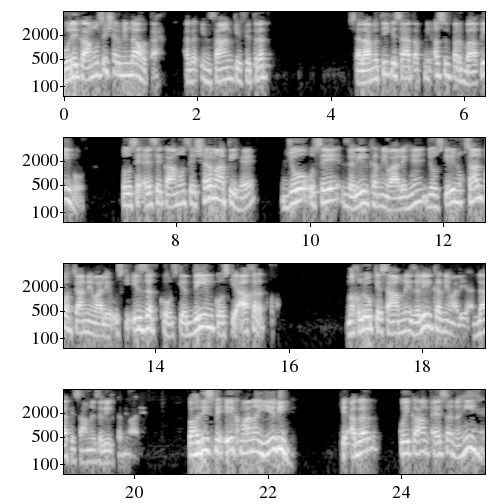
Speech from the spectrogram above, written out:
برے کاموں سے شرمندہ ہوتا ہے۔ اگر انسان کی فطرت سلامتی کے ساتھ اپنی اصل پر باقی ہو، تو اسے ایسے کاموں سے شرم آتی ہے جو اسے ذلیل کرنے والے ہیں، جو اس کے لیے نقصان پہنچانے والے، اس کی عزت کو، اس کے دین کو، اس کی آخرت کو۔ مخلوق کے سامنے ذلیل کرنے والے اللہ کے سامنے ذلیل کرنے والے تو حدیث میں ایک معنی یہ بھی ہے کہ اگر کوئی کام ایسا نہیں ہے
